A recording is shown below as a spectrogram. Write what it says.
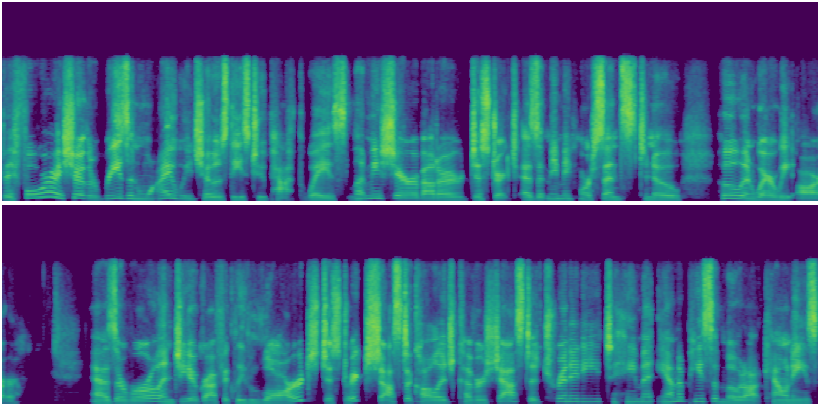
Before I share the reason why we chose these two pathways, let me share about our district as it may make more sense to know who and where we are. As a rural and geographically large district, Shasta College covers Shasta, Trinity, Tehama, and a piece of Modoc counties,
